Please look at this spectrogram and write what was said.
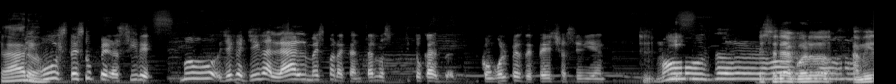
Me gusta, es súper así de. "Mo", llega, llega al alma, es para cantarlos así, toca- con golpes de pecho, así bien. Sí. Estoy de acuerdo. A mí,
